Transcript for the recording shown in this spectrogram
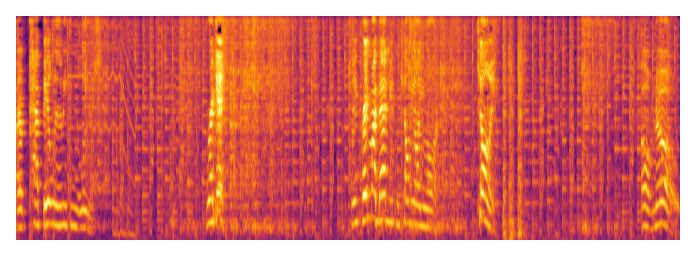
I have barely anything to lose. Break it! Let me break my bed and you can kill me all you want. Kill me. Oh no.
